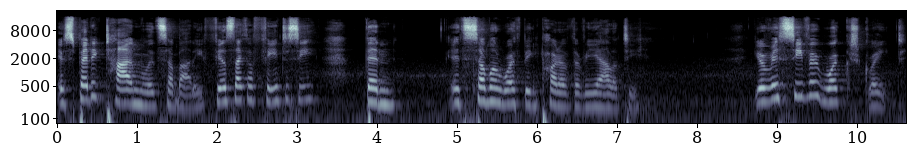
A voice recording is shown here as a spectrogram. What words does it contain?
If spending time with somebody feels like a fantasy, then it's someone worth being part of the reality. Your receiver works great.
